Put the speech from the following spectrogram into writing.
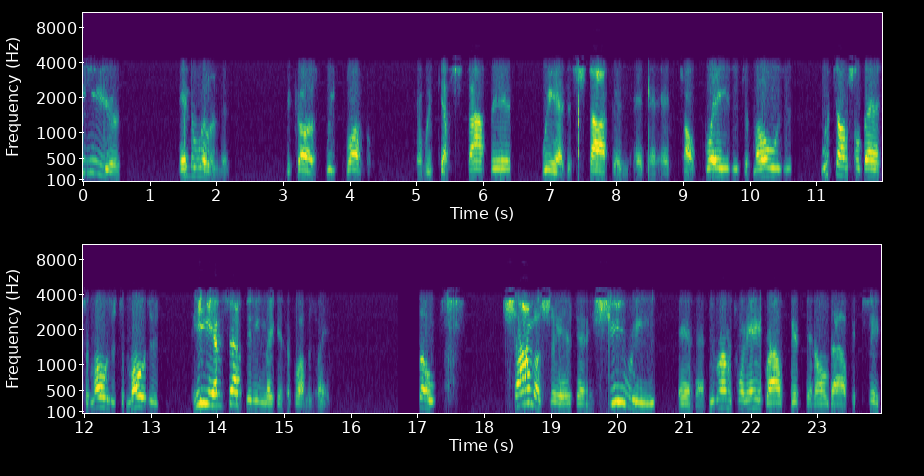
years in the wilderness because we grumbled and we kept stopping. We had to stop and, and, and, and talk crazy to Moses. We talked so bad to Moses, to Moses, he himself didn't even make it to the promised land. So Shama says that she reads in uh, Deuteronomy 28, around 50 and on down 56.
